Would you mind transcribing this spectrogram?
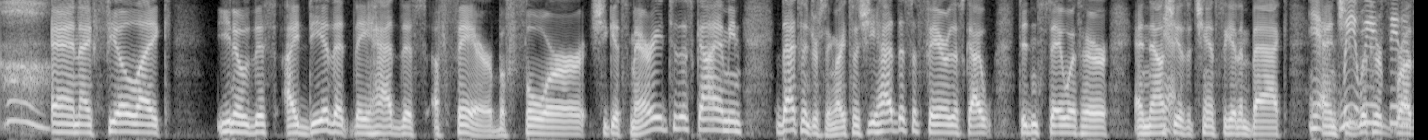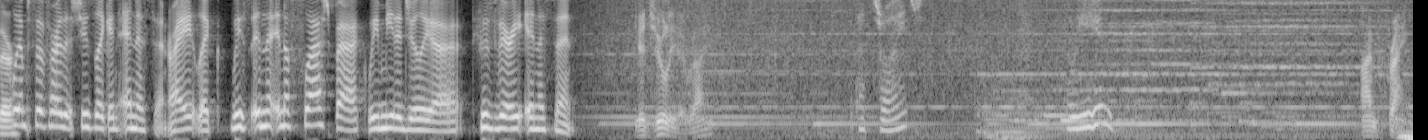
and I feel like you know this idea that they had this affair before she gets married to this guy. I mean, that's interesting, right? So she had this affair. This guy didn't stay with her, and now she has a chance to get him back. Yeah, and she's we, with we her see brother. this glimpse of her that she's like an innocent, right? Like we in the, in a flashback, we meet a Julia who's very innocent. You're Julia, right? That's right. Who are you? I'm Frank.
